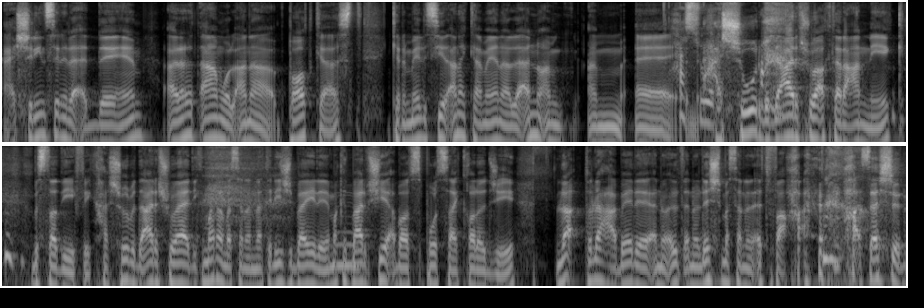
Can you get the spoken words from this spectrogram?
20 سنة لقدام قررت أعمل أنا بودكاست كرمال يصير أنا كمان لأنه ام ام آه حشور. حشور بدي أعرف شوي أكثر عنك بستضيفك. حشور بدي أعرف شوي هذيك مرة مثلا ناتالي جبيلي ما كنت بعرف شيء about sport psychology لا طلع على بالي إنه قلت إنه ليش مثلا أدفع حق, حق session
